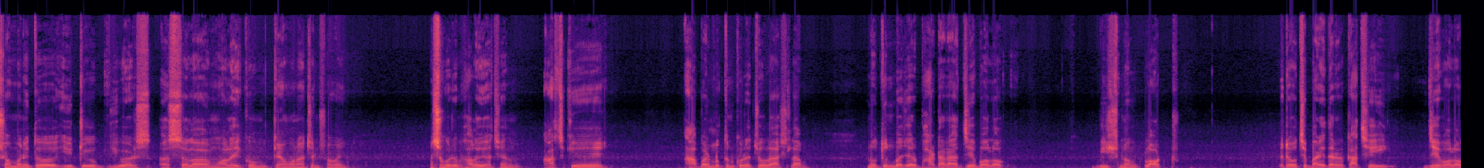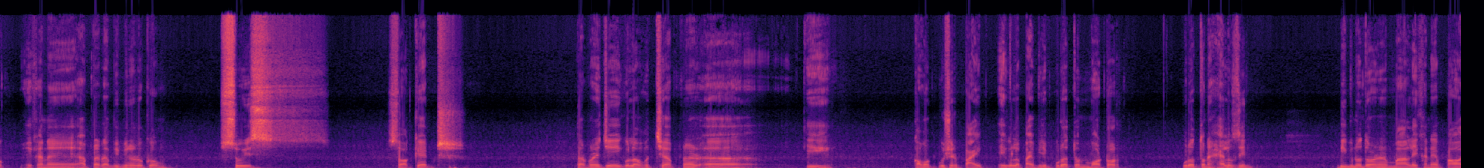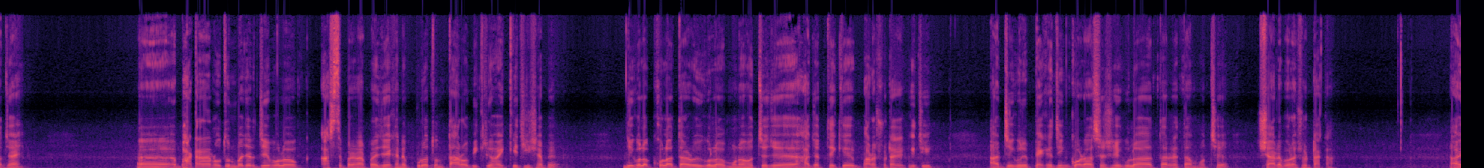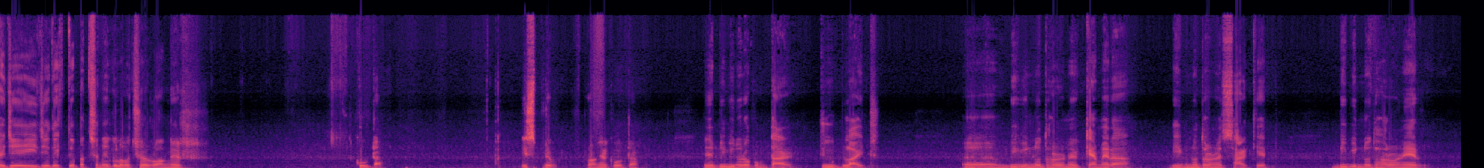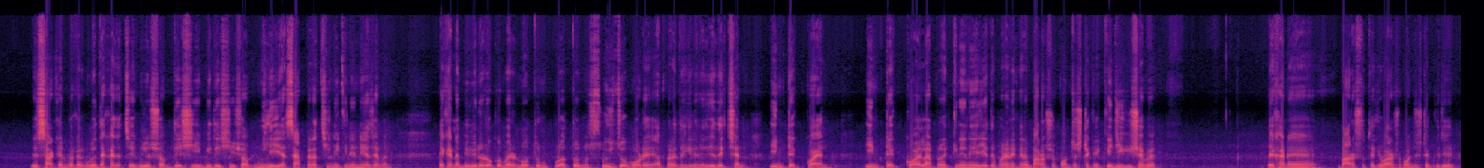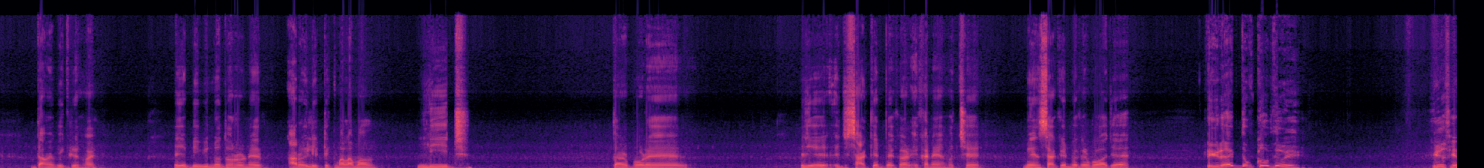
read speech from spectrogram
সম্মানিত YouTube viewers, আসসালামু আলাইকুম। কেমন আছেন সবাই? আশা করি ভালোই আছেন। আজকে আবার নতুন করে চলে আসলাম নতুন বাজার ভাটারা যে বলক, বিশ নং প্লট। এটা হচ্ছে বাড়িদারের কাছেই যে বলক। এখানে আপনারা বিভিন্ন রকম সুইচ, সকেট, তারপরে যে এইগুলো হচ্ছে আপনার কি? কমট পুষের পাইপ, এগুলো পাইপ যে পুরাতন মোটর, পুরাতন হ্যালোজিন, বিভিন্ন ধরনের মাল এখানে পাওয়া যায়। ভাটারা নতুন বাজার যে বলক আসতে পারেন আপনারা, যে এখানে পুরাতন তারও বিক্রি হয় কেজি হিসাবে। যেগুলো খোলা তার, ওইগুলো মনে হচ্ছে যে হাজার থেকে বারোশো টাকা কেজি। আর যেগুলি প্যাকেজিং করা আছে, সেগুলো তার দাম হচ্ছে সাড়ে বারোশো টাকা। আর যে, এই যে দেখতে পাচ্ছেন, এগুলো হচ্ছে রঙের কৌটা। স্প্রে, রঙের কৌটা। এই যে বিভিন্ন রকম তার, টিউব লাইট বিভিন্ন ধরনের ক্যামেরা, বিভিন্ন ধরনের সার্কিট, বিভিন্ন ধরনের যে সার্কিট ব্রেকারগুলো দেখা যাচ্ছে, এগুলো সব দেশি, বিদেশি সব মিলিয়ে আছে। আপনারা চিনে কিনে নিয়ে যাবেন। এখানে বিভিন্ন রকমের নতুন পুরাতন সুইচও পড়ে আপনারা দেখে যে দেখছেন ইনটেক কয়েল ইনটেক কয়েল আপনারা কিনে নিয়ে যেতে পারেন এখানে বারোশো পঞ্চাশ টাকা কেজি হিসাবে। এখানে বারোশো থেকে বারোশো পঞ্চাশ টাকা কেজি দামে বিক্রি হয়। এই যে বিভিন্ন ধরনের আরও ইলেকট্রিক মালামাল লিড তারপরে যে সার্কিট ব্রেকার এখানে হচ্ছে মেন সার্কিট ব্রেকার পাওয়া যায়। এগুলো একদম কম দামে। ঠিক আছে?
